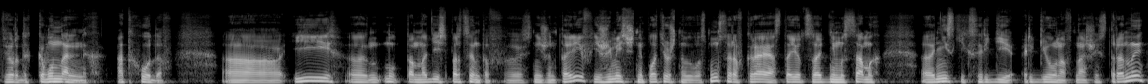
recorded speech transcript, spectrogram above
твердых коммунальных отходов. Э, И э, ну, там на 10% э, снижен тариф. Ежемесячный платеж на вывоз мусора в крае остается одним из самых э, низких среди регионов нашей страны.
